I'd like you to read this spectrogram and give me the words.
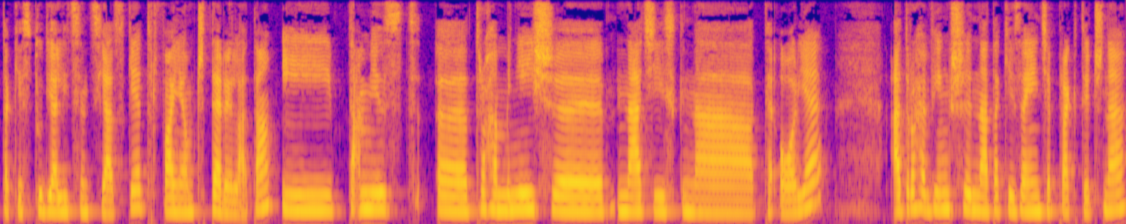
takie studia licencjackie trwają 4 lata i tam jest trochę mniejszy nacisk na teorię, a trochę większy na takie zajęcia praktyczne.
